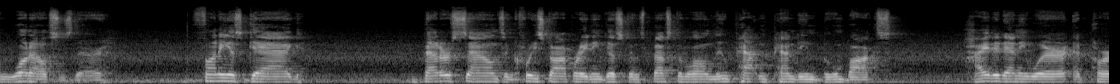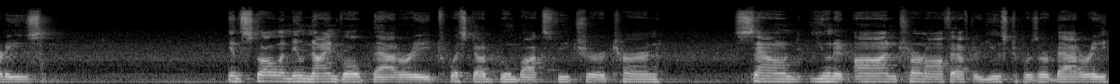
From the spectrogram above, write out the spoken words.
what else is there? Funniest gag, better sounds, increased operating distance, best of all, new patent pending boombox, hide it anywhere at parties, install a new 9 volt battery, twist out boombox feature, turn sound unit on, turn off after use to preserve battery,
